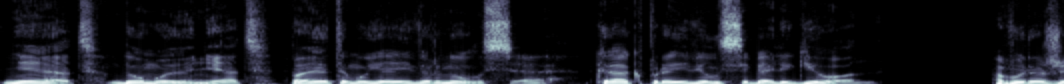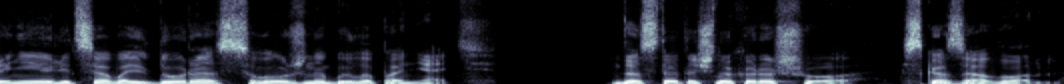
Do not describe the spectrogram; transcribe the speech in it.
«Нет, думаю, нет. Поэтому я и вернулся. Как проявил себя легион? Выражение лица Вальдора сложно было понять. «Достаточно хорошо», — сказал он.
